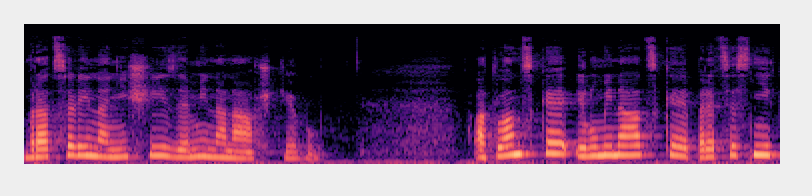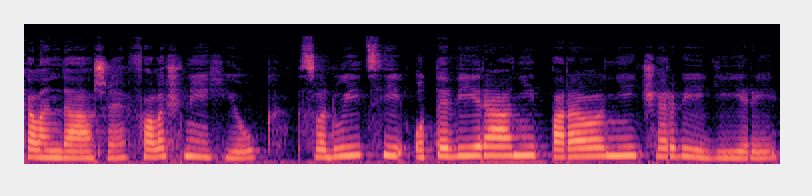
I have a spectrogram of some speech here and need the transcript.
vraceli na nižší zemi na návštěvu. Atlantské iluminátské precesní kalendáře falešných jug, sledující otevírání paralelní červí díry,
